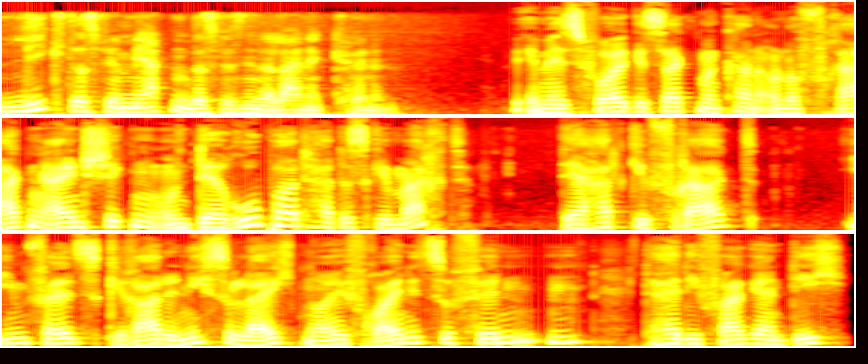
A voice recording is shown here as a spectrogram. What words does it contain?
liegt, dass wir merken, dass wir es nicht alleine können. Wir haben jetzt vorher gesagt, man kann auch noch Fragen einschicken und der Rupert hat es gemacht. Der hat gefragt, ihm fällt es gerade nicht so leicht, neue Freunde zu finden. Daher die Frage an dich,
